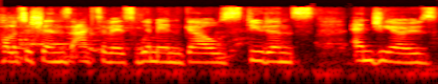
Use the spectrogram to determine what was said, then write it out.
politicians, activists, women, girls, students, NGOs,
